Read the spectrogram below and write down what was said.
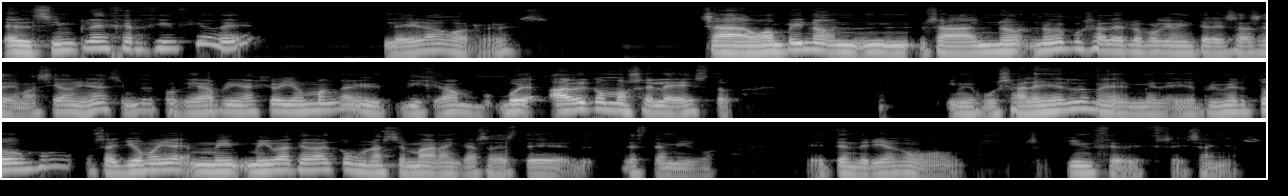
el simple ejercicio de leer algo al revés. O sea, One Piece no, o sea, no, no me puse a leerlo porque me interesase demasiado ni nada, simplemente porque era la primera vez que veía un manga y dije, "Ah, voy a ver cómo se lee esto. Y me puse a leerlo, me, me leí el primer tomo. O sea, yo me, iba- me- me iba a quedar como una semana en casa de este, de este amigo. Eh, tendría como pues, no sé, 15 o 16 años.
